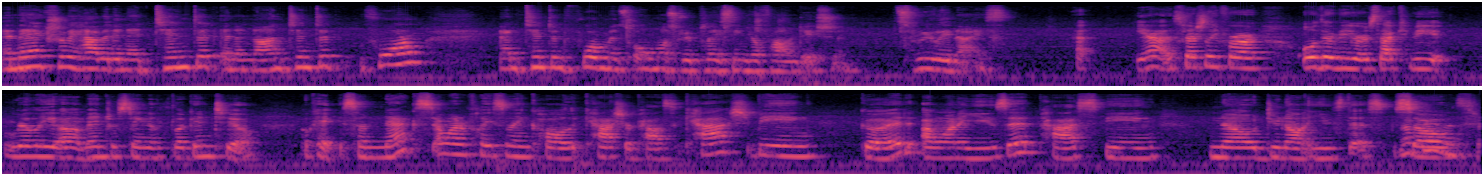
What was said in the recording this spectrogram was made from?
and they actually have it in a tinted and a non-tinted form and tinted form is almost replacing your foundation it's really nice Yeah, especially for our older viewers, that could be really um, interesting to look into. Okay, so next I want to play something called Cash or Pass. Cash being good, I want to use it. Pass being no, do not use this. so okay, let's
